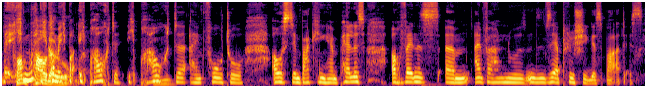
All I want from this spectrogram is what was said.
Weil Ich, Vom ich, komm, ich, ich brauchte, ich brauchte ein Foto aus dem Buckingham Palace, auch wenn es ähm, einfach nur ein sehr plüschiges Bad ist.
